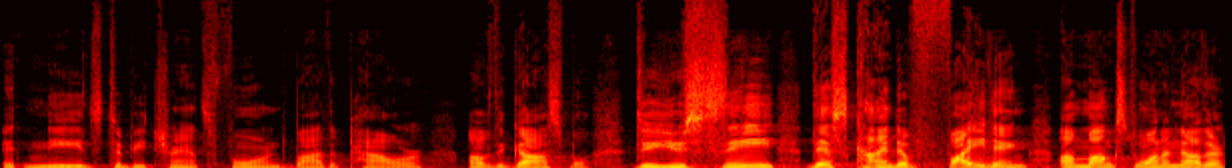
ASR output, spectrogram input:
It needs to be transformed by the power of the gospel. Do you see this kind of fighting amongst one another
